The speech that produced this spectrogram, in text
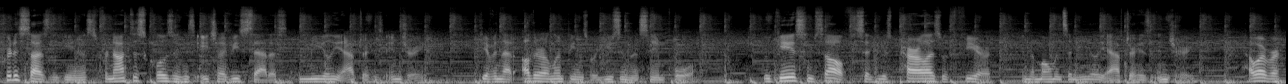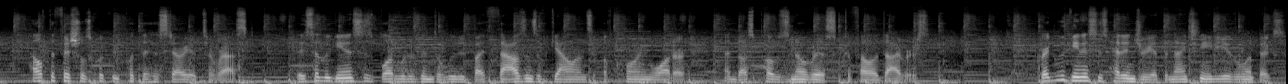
criticized Louganis for not disclosing his HIV status immediately after his injury given that other Olympians were using the same pool. Louganis himself said he was paralyzed with fear in the moments immediately after his injury. However, health officials quickly put the hysteria to rest. They said Louganis' blood would have been diluted by thousands of gallons of chlorine water and thus posed no risk to fellow divers. Greg Louganis' head injury at the 1988 Olympics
